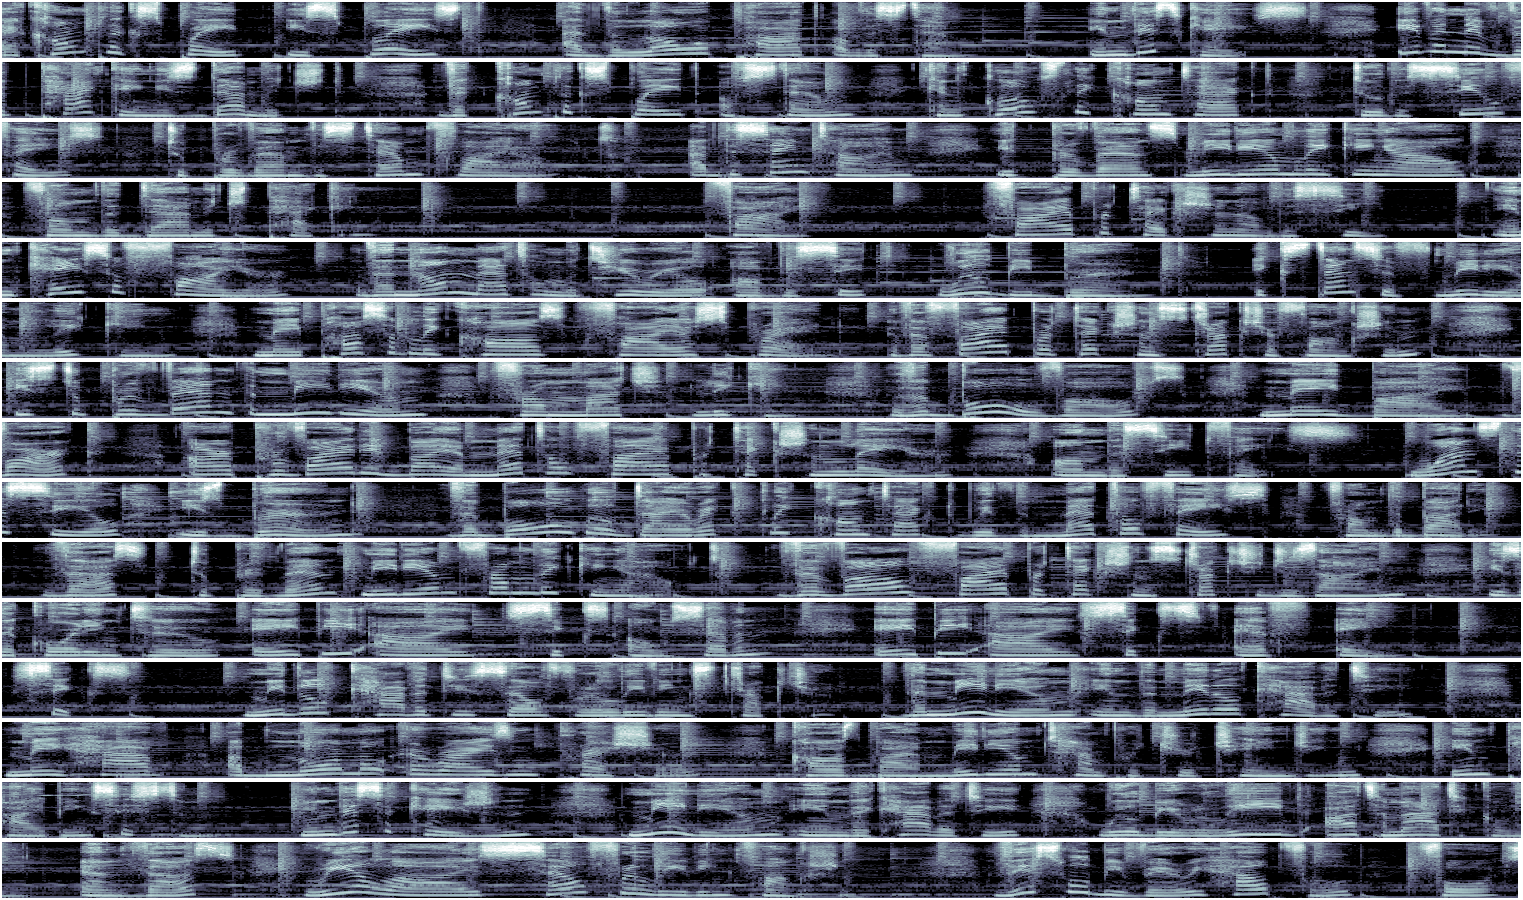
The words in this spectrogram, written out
a complex plate is placed at the lower part of the stem. In this case, even if the packing is damaged, the complex plate of stem can closely contact to the seal face to prevent the stem fly out. At the same time, it prevents medium leaking out from the damaged packing. 5. Fire protection of the seat. In case of fire, the non-metal material of the seat will be burned. Extensive medium leaking may possibly cause fire spread. The fire protection structure function is to prevent the medium from much leaking. The ball valves, made by VARC, are provided by a metal fire protection layer on the seat face. Once the seal is burned, the ball will directly contact with the metal face from the body, thus to prevent medium from leaking out. The valve fire protection structure design is according to API 607, API 6FA. 6. Middle cavity self-relieving structure. The medium in the middle cavity may have abnormal arising pressure caused by a medium temperature changing in piping system. In this occasion, medium in the cavity will be relieved automatically and thus realize self-relieving function. This will be very helpful for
